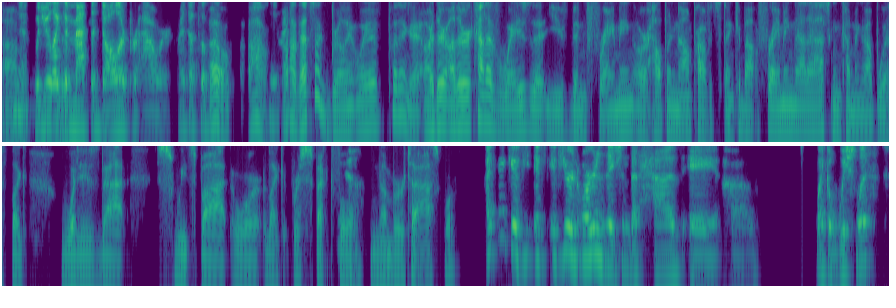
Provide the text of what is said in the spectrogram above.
um, yeah. Would you like this... to match a dollar per hour? Right. That's a oh oh oh that's a brilliant way of putting it. Are there other kind of ways that you've been framing or helping nonprofits think about framing that ask and coming up with like what is that sweet spot or like respectful yeah. number to ask for? I think if if if you're an organization that has a uh, like a wish list,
